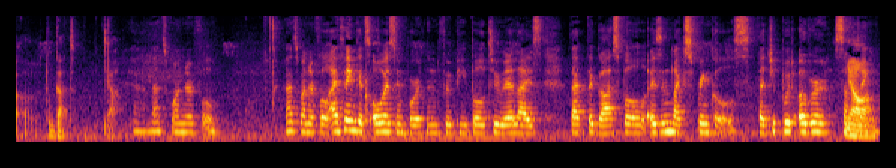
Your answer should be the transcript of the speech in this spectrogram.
uh, to god yeah Yeah, that's wonderful. That's wonderful. I think it's always important for people to realize that the gospel isn't like sprinkles that you put over something.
